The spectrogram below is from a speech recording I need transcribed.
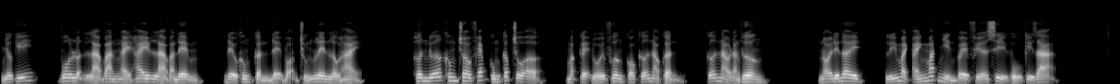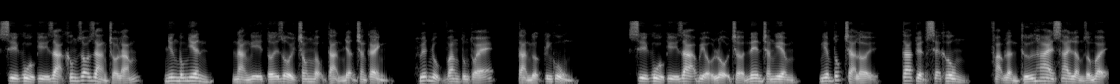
nhớ kỹ, vô luận là ban ngày hay là ban đêm, đều không cần để bọn chúng lên lầu hai hơn nữa không cho phép cung cấp chỗ ở, mặc kệ đối phương có cỡ nào cần, cỡ nào đáng thương. Nói đến đây, lý mạch ánh mắt nhìn về phía xì gù kỳ dạ. Xì gù kỳ dạ không rõ ràng cho lắm, nhưng bỗng nhiên, nàng nghĩ tới rồi trong ngộng tàn nhẫn trang cảnh, huyết nhục văng tung tóe, tàn ngược kinh khủng. Xì gù kỳ dạ biểu lộ trở nên trang nghiêm nghiêm túc trả lời, ta tuyệt sẽ không, phạm lần thứ hai sai lầm giống vậy.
